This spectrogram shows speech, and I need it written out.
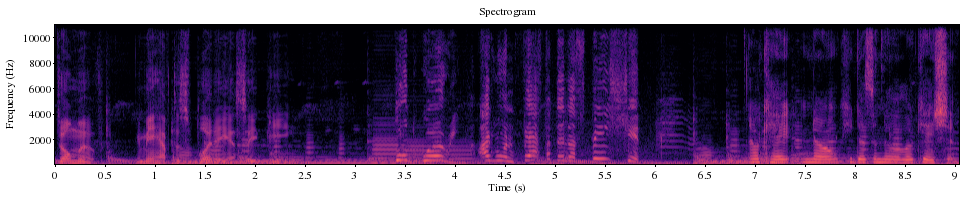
Don't move. We may have to split ASAP. Don't worry, I run faster than a spaceship. Okay, no, he doesn't know the location.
